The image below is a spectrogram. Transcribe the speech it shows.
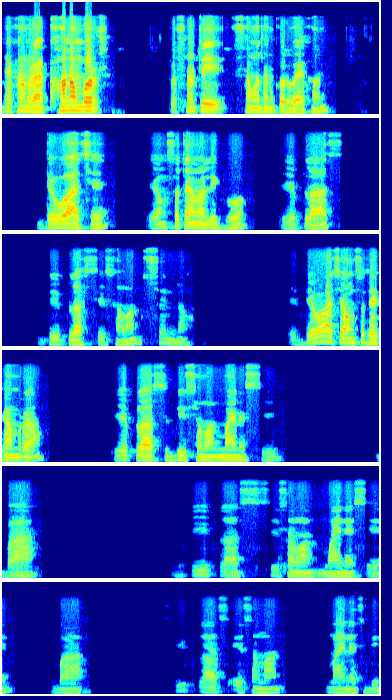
দেখো আমরা খ নম্বর প্রশ্নটি সমাধান করব এখন। দেওয়া আছে, এই অংশটা আমরা লিখব A plus B plus C সমান শূন্য। দেওয়া আছে অংশ থেকে আমরা এ প্লাস বি সমান মাইনাস সি বা বি প্লাস সি সমান মাইনাস এ বা সি প্লাস এ সমান মাইনাস বি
